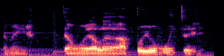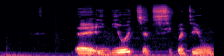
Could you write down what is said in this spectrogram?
também, então ela apoiou muito ele. É, em 1851, uh,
